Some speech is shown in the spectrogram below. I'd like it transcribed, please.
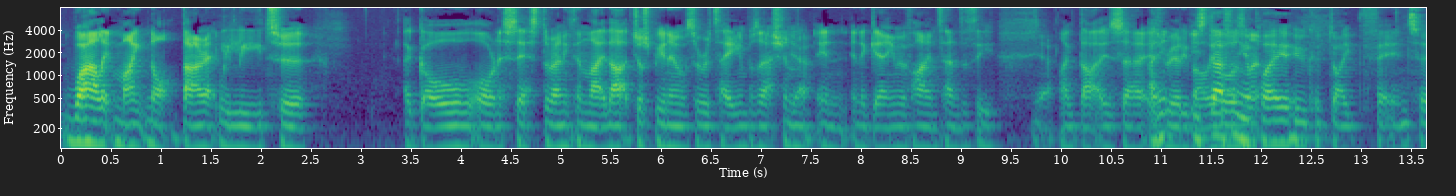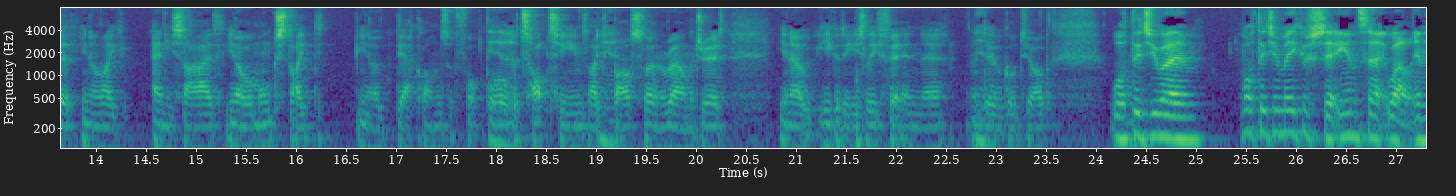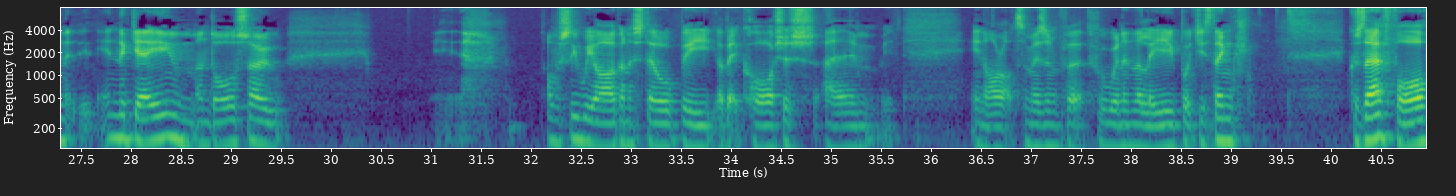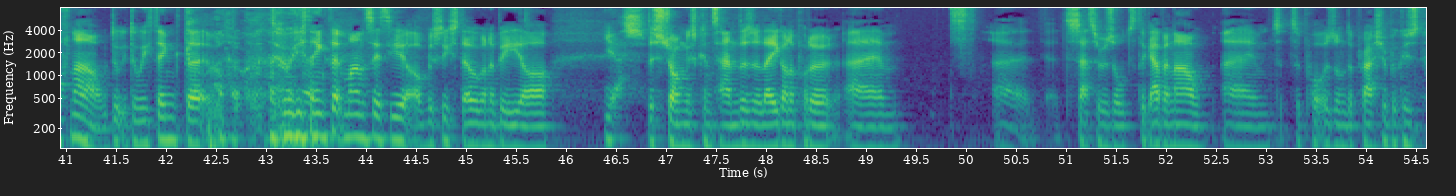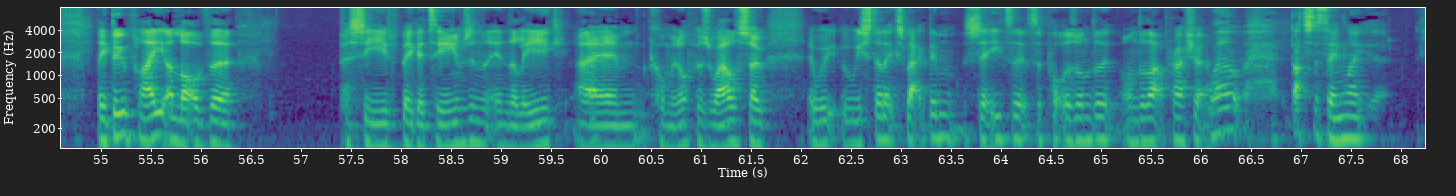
while it might not directly lead to a goal or an assist or anything like that. Just being able to retain possession Yeah. in, in a game of high intensity Yeah. like that is uh, is really he's definitely a it? player who could like fit into you know like any side you know amongst like the, you know the echelons of football Yeah. the top teams like Yeah. Barcelona Real Madrid you know he could easily fit in there and Yeah. do a good job What did you um? What did you make of City and say? Well, in the, in the game and also, obviously, we are going to still be a bit cautious um, in our optimism for, for winning the league. But do you think? Because they're fourth now. Do do we think that? do we think that Man City are obviously still going to be our yes the strongest contenders? Are they going to put a um, uh, set of results together now um, to, to put us under pressure? Because they do play a lot of the perceived bigger teams in in the league um, coming up as well. So are we are we still expecting City to, to put us under under that pressure? well that's the thing like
